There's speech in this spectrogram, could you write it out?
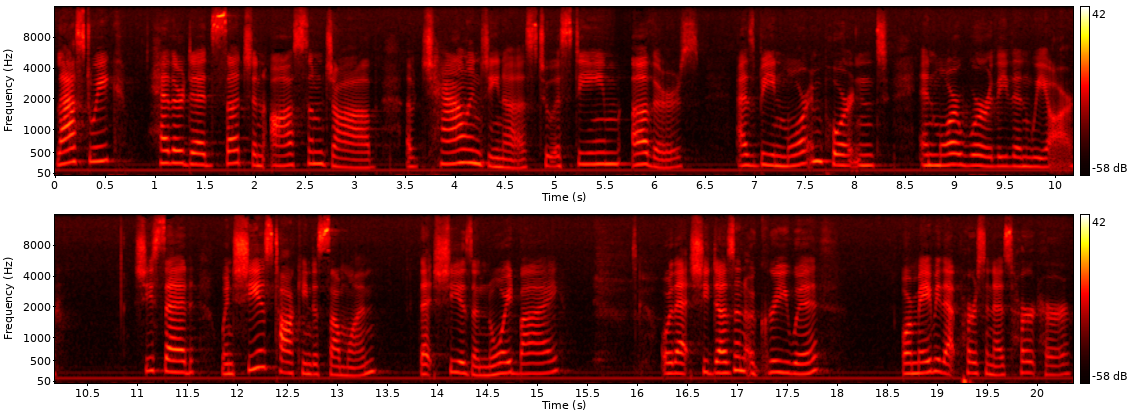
Last week, Heather did such an awesome job of challenging us to esteem others as being more important and more worthy than we are. She said when she is talking to someone that she is annoyed by, or that she doesn't agree with, or maybe that person has hurt her,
